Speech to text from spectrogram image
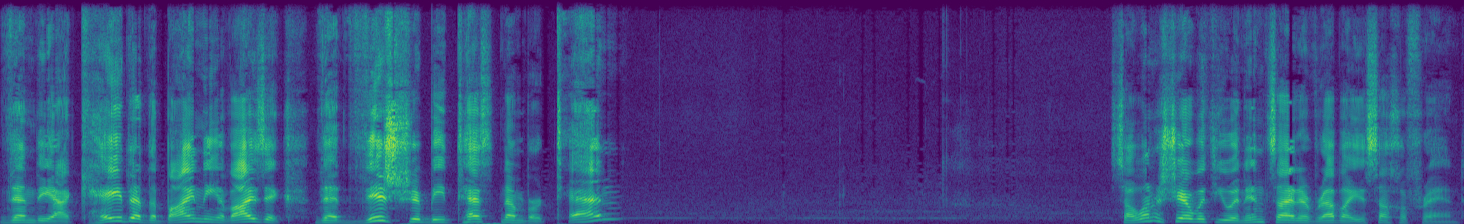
than the Akedah, the binding of Isaac, that this should be test number 10? So I want to share with you an insight of Rabbi Yisachar Frand.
